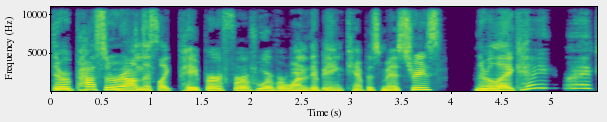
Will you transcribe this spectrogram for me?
they were passing around this like paper for whoever wanted to be in campus ministries. They were like, Hey, like,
